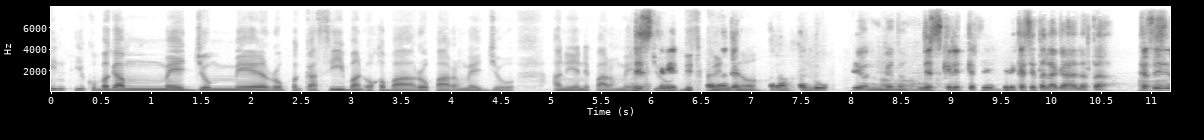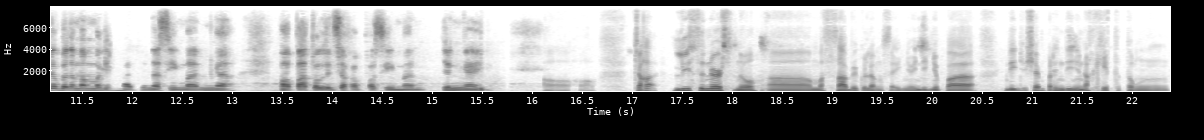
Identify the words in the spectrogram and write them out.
hindi kumbaga medyo mero pagkasiban o kabaro parang medyo ano yan eh parang medyo discreet, discreet parang no. Ganun, parang pag yun ganun. Uh-huh. Discreet kasi hindi kasi talaga halata. Kasi uh-huh. sino ba naman mag-imagine na siman nga mapatol din sa kapwa siman. Yun nga eh. Oo, oo. Tsaka listeners no, uh, masasabi ko lang sa inyo, hindi niyo pa hindi syempre hindi niyo nakita tong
